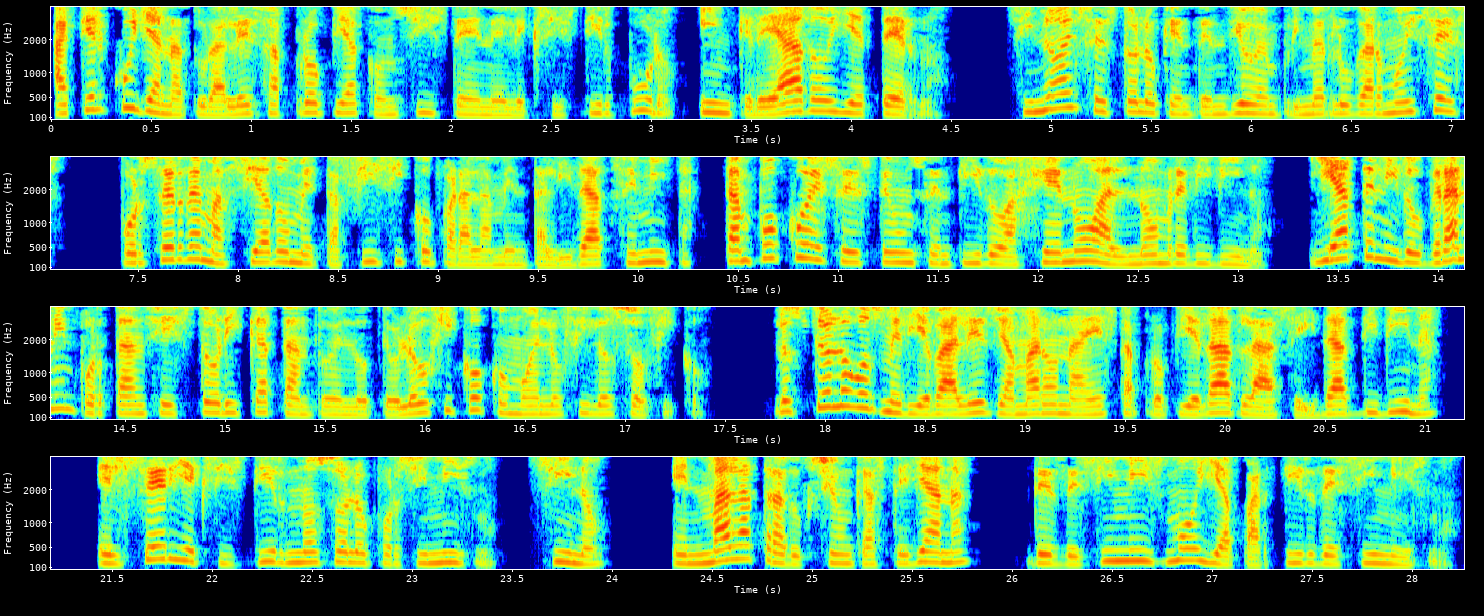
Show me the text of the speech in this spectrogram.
aquel cuya naturaleza propia consiste en el existir puro, increado y eterno. Si no es esto lo que entendió en primer lugar Moisés, por ser demasiado metafísico para la mentalidad semita, tampoco es este un sentido ajeno al nombre divino, y ha tenido gran importancia histórica tanto en lo teológico como en lo filosófico. Los teólogos medievales llamaron a esta propiedad la aceidad divina, el ser y existir no solo por sí mismo, sino, en mala traducción castellana, desde sí mismo y a partir de sí mismo,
